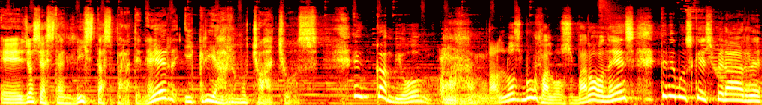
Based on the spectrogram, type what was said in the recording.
ellas ya están listas para tener y criar muchachos. En cambio, los búfalos varones tenemos que esperar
